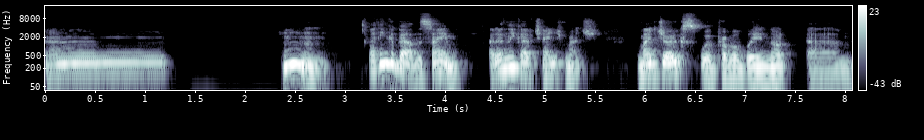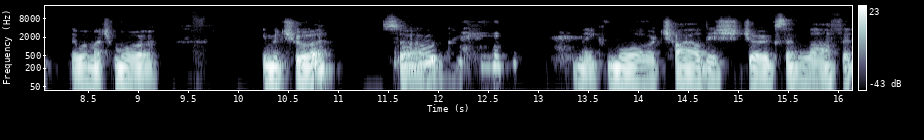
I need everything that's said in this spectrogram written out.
Um, hmm. I think about the same. I don't think I've changed much. My jokes were probably not. Um, they were much more immature, so I would like make more childish jokes and laugh at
